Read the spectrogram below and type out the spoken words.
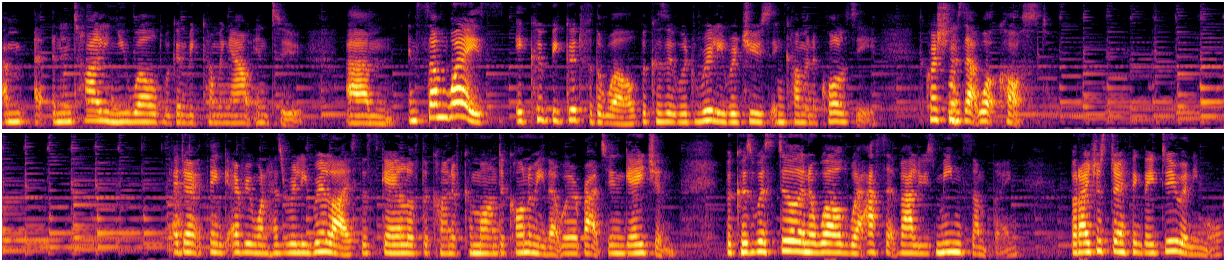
um, an entirely new world we're going to be coming out into. Um, in some ways, it could be good for the world because it would really reduce income inequality. The question is at what cost? I don't think everyone has really realized the scale of the kind of command economy that we're about to engage in because we're still in a world where asset values mean something, but I just don't think they do anymore.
